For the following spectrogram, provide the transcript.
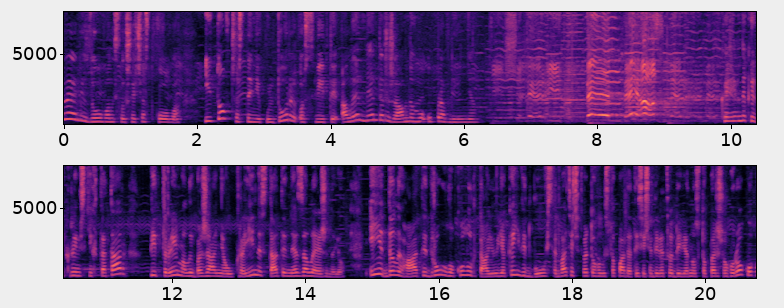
реалізовувались лише частково, і то в частині культури, освіти, але не державного управління. Керівники кримських татар підтримали бажання України стати незалежною. І делегати другого кулуртаю, який відбувся 24 листопада 1991 року,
